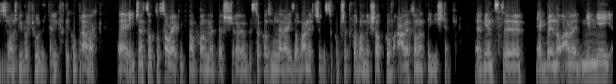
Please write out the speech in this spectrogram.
z możliwością użycia ich w tych uprawach. E, I często to są jakieś tam formy też wysoko zmineralizowanych czy wysoko przetworzonych środków, ale są na tej liście. Więc jakby, no ale niemniej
